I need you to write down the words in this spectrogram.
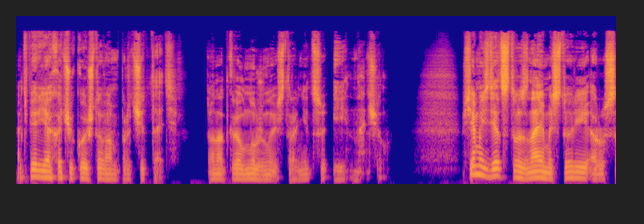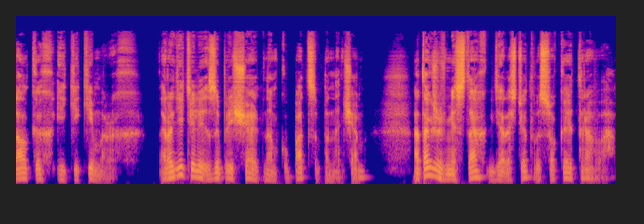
А теперь я хочу кое-что вам прочитать. Он открыл нужную страницу и начал. Все мы с детства знаем истории о русалках и кикиморах. Родители запрещают нам купаться по ночам, а также в местах, где растет высокая трава.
